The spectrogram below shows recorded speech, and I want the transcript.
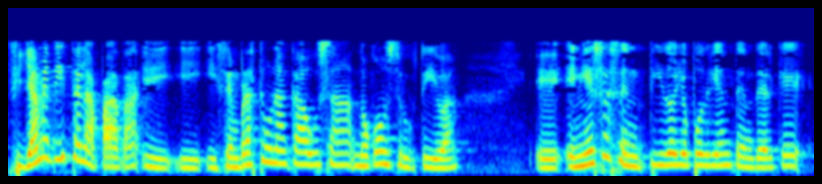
si ya metiste la pata y, sembraste una causa no constructiva, eh, en ese sentido yo podría entender que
